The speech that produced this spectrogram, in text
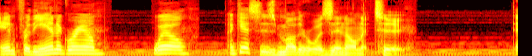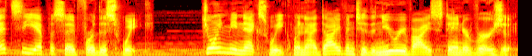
And for the anagram, well, I guess his mother was in on it too. That's the episode for this week. Join me next week when I dive into the New Revised Standard Version.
